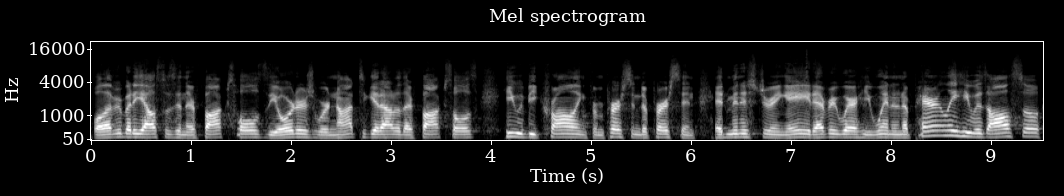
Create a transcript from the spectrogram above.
while everybody else was in their foxholes. The orders were not to get out of their foxholes. He would be crawling from person to person, administering aid everywhere he went. And apparently, he was also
